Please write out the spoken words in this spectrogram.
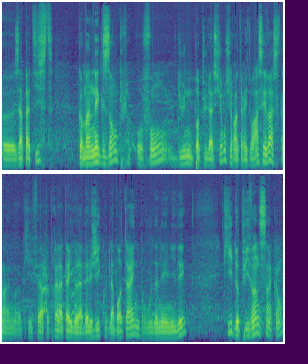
euh, zapatiste comme un exemple, au fond, d'une population sur un territoire assez vaste quand même, qui fait à peu près la taille de la Belgique ou de la Bretagne, pour vous donner une idée, qui, depuis 25 ans,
